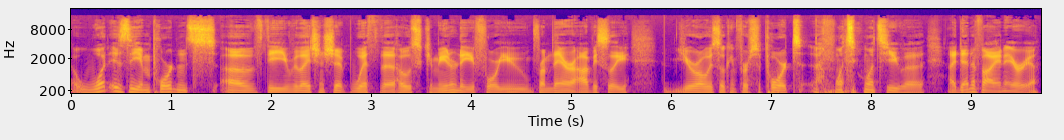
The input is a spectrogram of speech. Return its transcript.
what is the importance of the relationship with the host community for you from there? Obviously, you're always looking for support once once you uh, identify an area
